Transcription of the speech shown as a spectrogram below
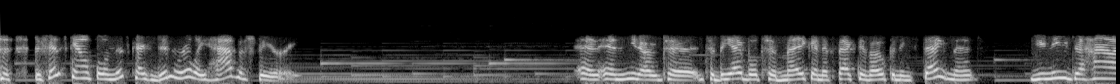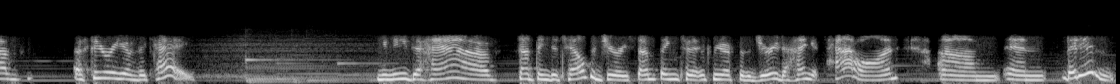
defense counsel in this case didn't really have a theory. And, and you know, to, to be able to make an effective opening statement, you need to have a theory of the case. You need to have something to tell the jury, something to, you know, for the jury to hang its hat on. Um, and they didn't.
